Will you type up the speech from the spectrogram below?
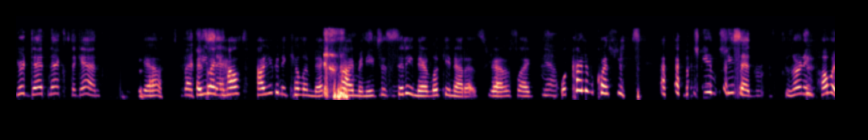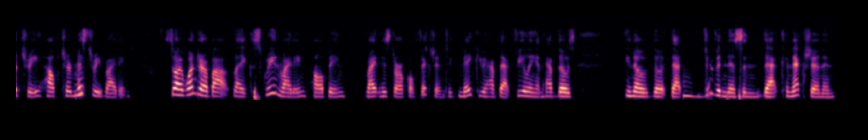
you're dead next again. Yeah. But it's like said, how how are you going to kill him next time? And he's just sitting there looking at us. You know, it's like, yeah, what kind of questions? but she she said learning poetry helped her mm. mystery writing. So I wonder about like screenwriting helping write historical fiction to make you have that feeling and have those, you know, the that mm. vividness and that connection and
